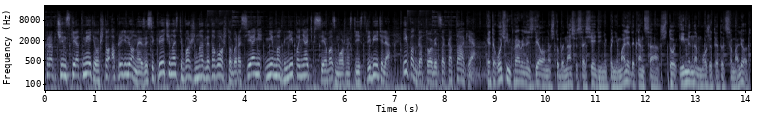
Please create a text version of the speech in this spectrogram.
Храпчинский отметил, что определенная засекреченность важна для того, чтобы россияне не могли понять все возможности истребителя и подготовиться к атаке. Это очень правильно сделано, чтобы наши соседи не понимали до конца, что именно может этот самолет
